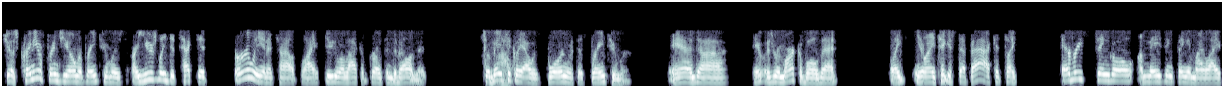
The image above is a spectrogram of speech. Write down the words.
She goes, craniopharyngioma brain tumors are usually detected early in a child's life due to a lack of growth and development. So basically wow. I was born with this brain tumor and, uh, it was remarkable that like, you know, when I take a step back, it's like every single amazing thing in my life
